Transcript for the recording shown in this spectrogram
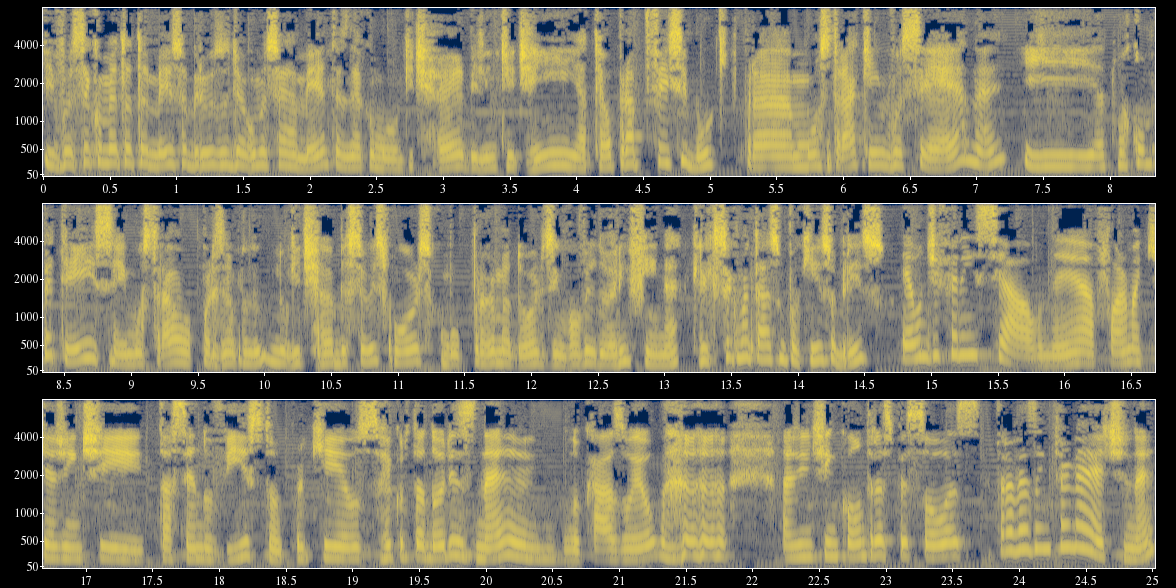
E você comentou também sobre o uso de algumas ferramentas, né, como o GitHub, LinkedIn até o próprio Facebook, para mostrar quem você é, né, e a tua competência e mostrar, por exemplo, no GitHub o seu esforço como programador, desenvolvedor, enfim, né? Queria que você comentasse um pouquinho sobre isso. É um diferencial, né? A forma que a gente está sendo visto, porque os recrutadores, né, no caso eu, a gente encontra as pessoas através da internet, né?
